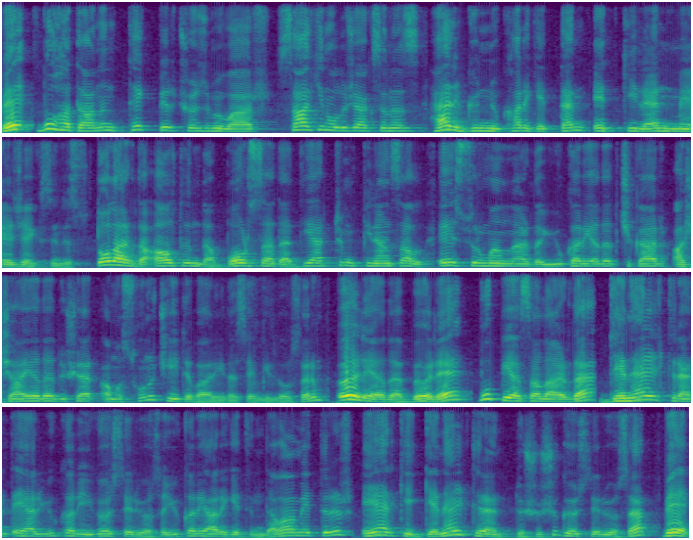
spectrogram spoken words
Ve bu hatanın tek bir çözümü var. Sakin olacaksınız. Her günlük hareketten etkilenmeyeceksiniz. Dolarda, altında, borsada, diğer tüm finansal enstrümanlarda yukarıya da çıkar, aşağıya da düşer ama sonuç itibariyle sevgili dostlarım öyle ya da böyle bu piyasalarda genel trend eğer yukarıyı gösteriyorsa yukarıya hareketin devam ettirir. Eğer ki genel trend düşüşü gösteriyorsa ve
